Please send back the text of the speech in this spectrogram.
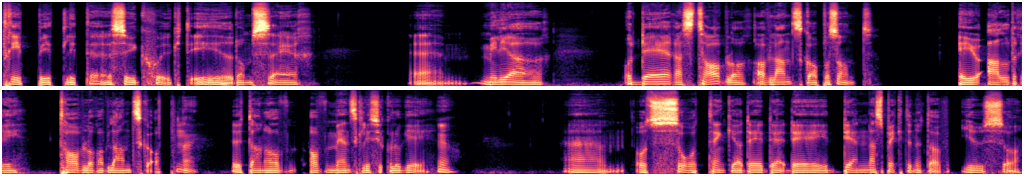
trippigt, lite psyksjukt i hur de ser eh, miljöer. Och deras tavlor av landskap och sånt är ju aldrig tavlor av landskap Nej. Utan av, av mänsklig psykologi. Ja. Ehm, och så tänker jag, det, det, det är den aspekten utav ljus och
